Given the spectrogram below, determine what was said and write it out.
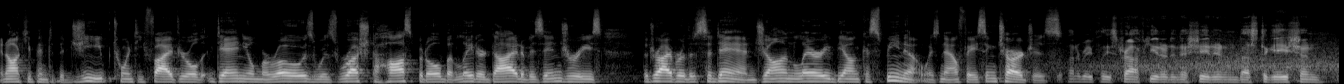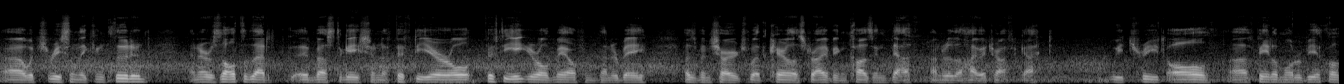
An occupant of the Jeep, 25 year old Daniel Morose, was rushed to hospital but later died of his injuries. The driver of the sedan, John Larry Biancaspino, is now facing charges. The Thunder Bay Police Traffic Unit initiated an investigation uh, which recently concluded. And as a result of that investigation, a 50 year old, 58 year old male from Thunder Bay has been charged with careless driving causing death under the Highway Traffic Act. We treat all uh, fatal motor vehicle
